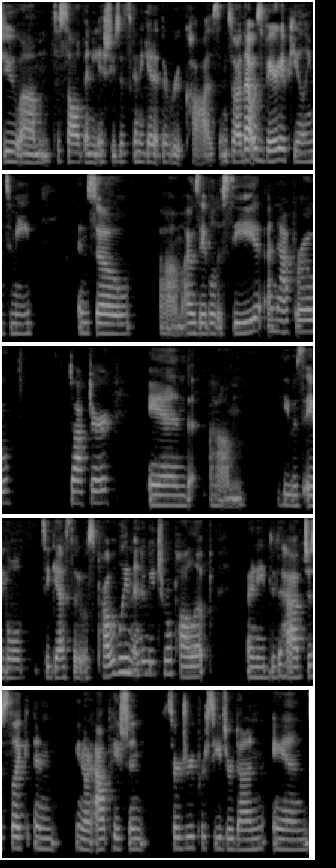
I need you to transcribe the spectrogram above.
to um, to solve any issues. It's going to get at the root cause, and so that was very appealing to me. And so um, I was able to see a NAPRO doctor, and um, he was able to guess that it was probably an endometrial polyp. I needed to have just like an you know an outpatient surgery procedure done, and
